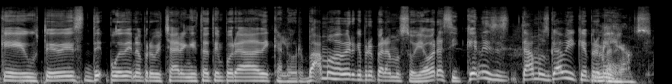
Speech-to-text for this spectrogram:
que ustedes de- pueden aprovechar en esta temporada de calor. Vamos a ver qué preparamos hoy. Ahora sí, ¿qué necesitamos, Gaby? ¿Qué preparamos?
